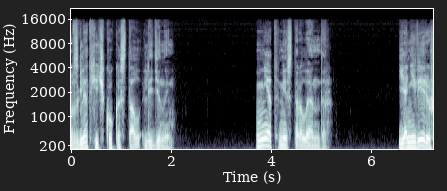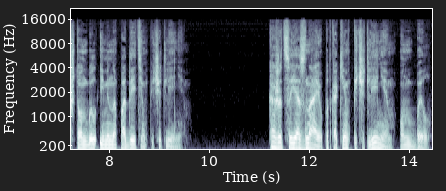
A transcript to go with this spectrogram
Взгляд Хичкока стал ледяным. «Нет, мистер Лендер, я не верю, что он был именно под этим впечатлением. Кажется, я знаю, под каким впечатлением он был.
